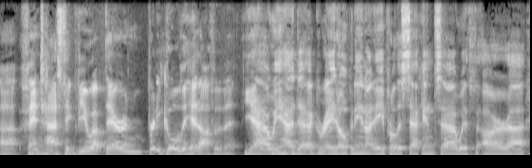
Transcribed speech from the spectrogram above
Uh, fantastic view up there and pretty cool to hit off of it. Yeah, we had a great opening on April the 2nd uh, with our uh,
